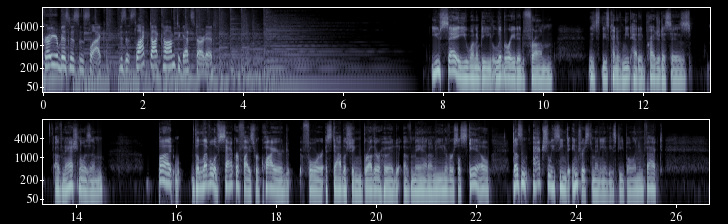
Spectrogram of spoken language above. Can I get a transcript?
Grow your business in Slack. Visit slack.com to get started. You say you want to be liberated from this, these kind of meat-headed prejudices of nationalism, but the level of sacrifice required for establishing brotherhood of man on a universal scale doesn't actually seem to interest many of these people. And in fact,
